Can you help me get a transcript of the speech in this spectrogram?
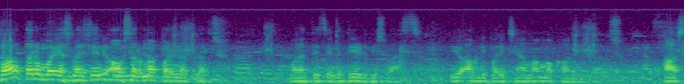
छ तर म यसलाई चाहिँ नि अवसरमा परिणत गर्छु। मलाई त्यो चाहिँ दृढ विश्वास छ। यो अग्नि परीक्षामा म खरो गर्छु हस्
